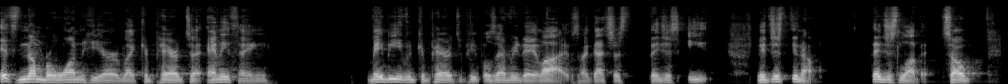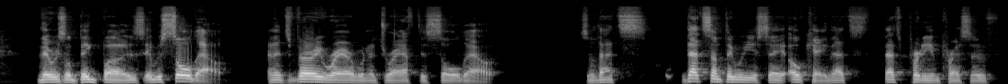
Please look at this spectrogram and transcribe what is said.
it's number one here, like compared to anything, maybe even compared to people's everyday lives. Like that's just they just eat, they just, you know, they just love it. So there was a big buzz. It was sold out. And it's very rare when a draft is sold out. So that's that's something where you say, okay, that's that's pretty impressive.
